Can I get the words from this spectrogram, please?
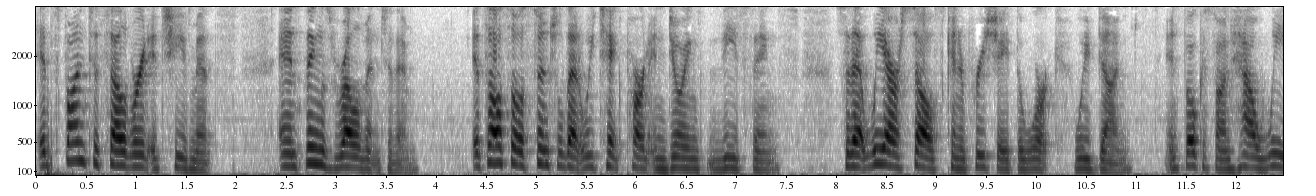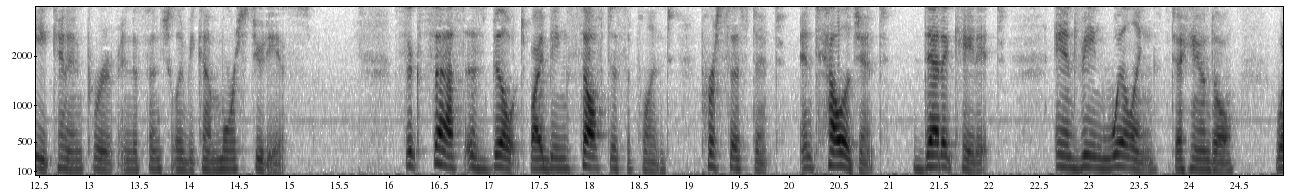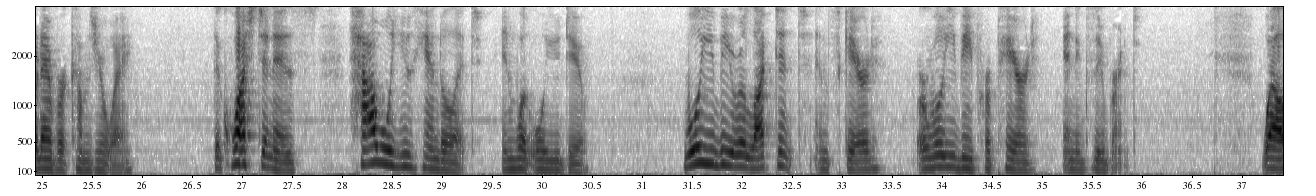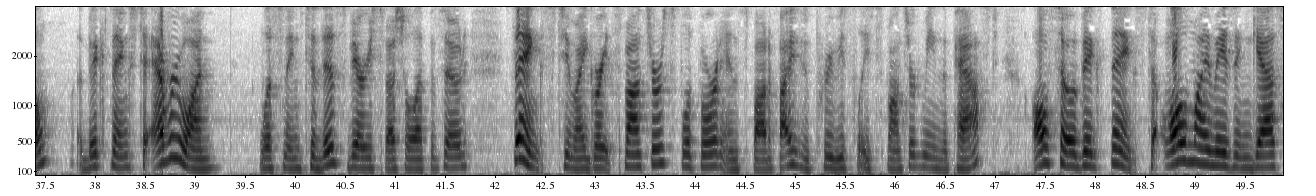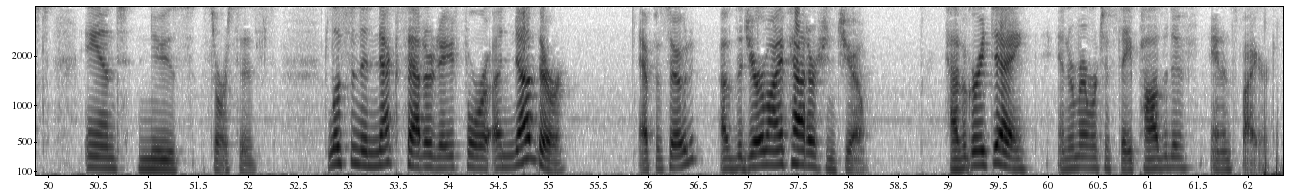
It's fun to celebrate achievements and things relevant to them. It's also essential that we take part in doing these things so that we ourselves can appreciate the work we've done and focus on how we can improve and essentially become more studious. Success is built by being self disciplined, persistent, intelligent, dedicated, and being willing to handle whatever comes your way. The question is how will you handle it and what will you do? Will you be reluctant and scared, or will you be prepared and exuberant? Well, a big thanks to everyone listening to this very special episode. Thanks to my great sponsors, Flipboard and Spotify, who previously sponsored me in the past. Also, a big thanks to all of my amazing guests and news sources. Listen in next Saturday for another episode of The Jeremiah Patterson Show. Have a great day and remember to stay positive and inspired.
